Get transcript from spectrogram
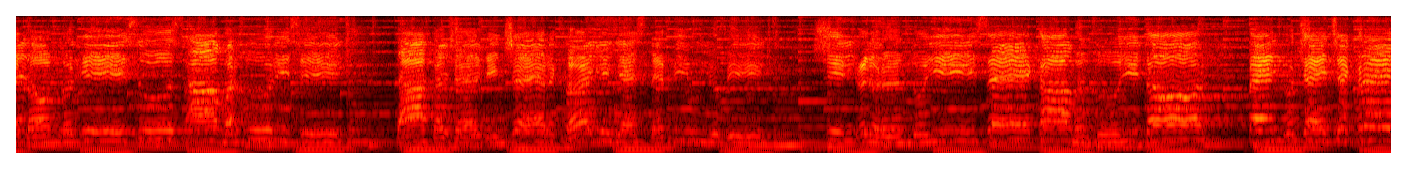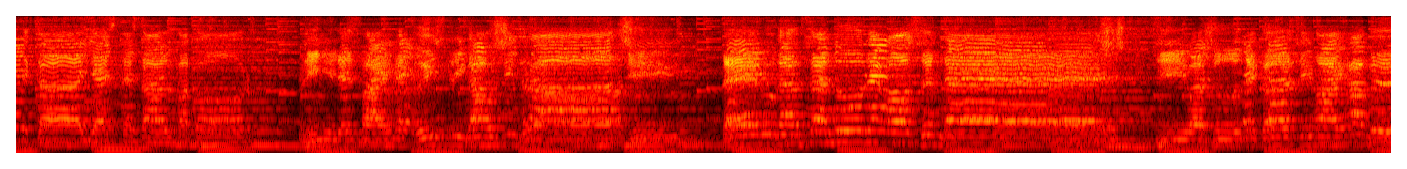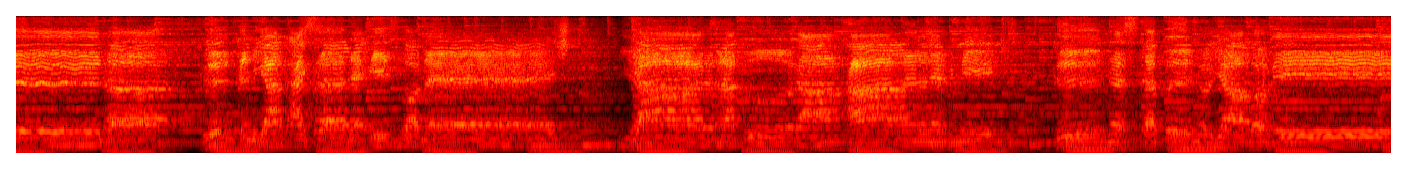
Despre Domnul Isus a mărturisit Tatăl cel din cer că El este Fiu iubit. Și îl rânduise ca mântuitor Pentru cei ce cred că este salvator. Plini de spaime îi strigau și dragii Te rugăm să nu ne osândești Ziua judecății mai amână când în iad ai să ne izgonești. Iar natura a înlemnit Când stăpânul i-a vorbit.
